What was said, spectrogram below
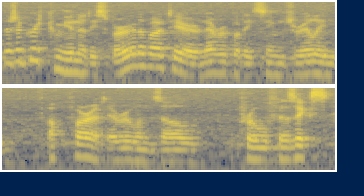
There's a great community spirit about here and everybody seems really up for it. Everyone's all pro physics.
